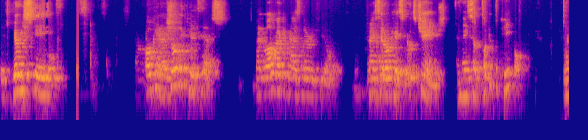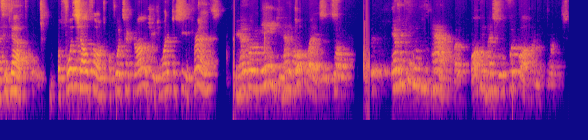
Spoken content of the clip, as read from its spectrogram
it's very stable. Okay, I showed the kids this. They all recognize Leary Field. And I said, okay, so what's changed? And they said, look at the people. And I said, yeah, before cell phones, before technology, if you wanted to see your friends, you had to go to games, you had to go places. So everything would be packed, but Waltham High School football from the 40s.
